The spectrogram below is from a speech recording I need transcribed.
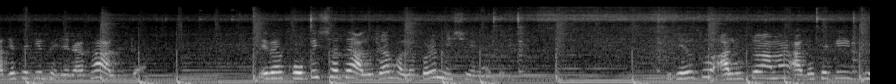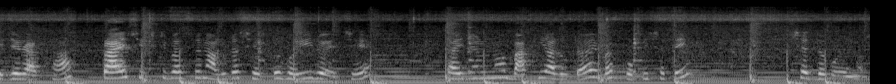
আগে থেকে ভেজে রাখা আলুটা। এবার কপির সাথে আলুটা ভালো করে মিশিয়ে নেবেন যেহেতু আলুটা আমার আগে থেকেই ভেজে রাখা, প্রায় সিক্সটি পার্সেন্ট আলুটা সেদ্ধ হয়েই রয়েছে, তাই জন্য বাকি আলুটা এবার কপির সাথেই সেদ্ধ করে নেব।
